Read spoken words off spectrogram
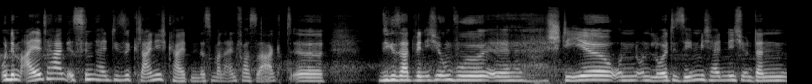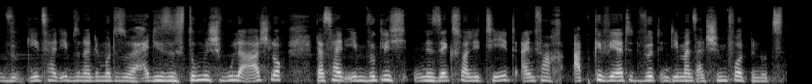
Und im Alltag, es sind halt diese Kleinigkeiten, dass man einfach sagt, äh, wie gesagt, wenn ich irgendwo äh, stehe und, und Leute sehen mich halt nicht und dann geht's halt eben so nach dem Motto so, ja, dieses dumme, schwule Arschloch, dass halt eben wirklich eine Sexualität einfach abgewertet wird, indem man es als Schimpfwort benutzt.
